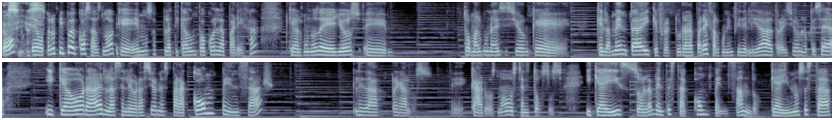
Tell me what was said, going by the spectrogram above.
O de otro tipo de cosas, ¿no? Que hemos platicado un poco en la pareja, que alguno de ellos eh, toma alguna decisión que, que lamenta y que fractura la pareja, alguna infidelidad, traición, lo que sea, y que ahora en las celebraciones para compensar le da regalos eh, caros, ¿no? Ostentosos, y que ahí solamente está compensando, que ahí nos está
